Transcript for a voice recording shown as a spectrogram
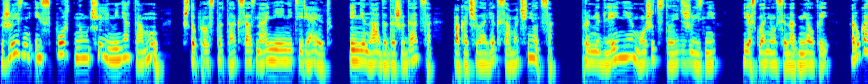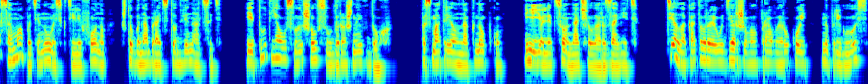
Жизнь и спорт научили меня тому, что просто так сознание не теряют, и не надо дожидаться, пока человек сам очнется. Промедление может стоить жизни. Я склонился над мелкой, рука сама потянулась к телефону, чтобы набрать 112. И тут я услышал судорожный вдох. Посмотрел на кнопку, ее лицо начало розоветь. Тело, которое удерживал правой рукой, напряглось,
